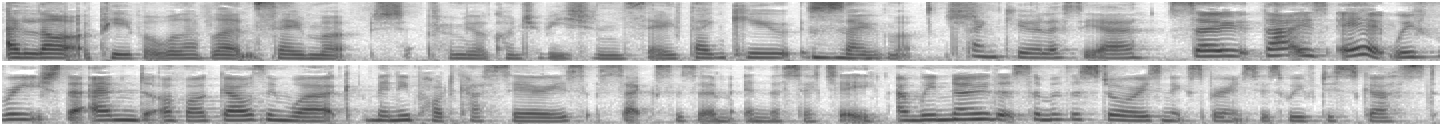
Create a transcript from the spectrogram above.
A lot of people will have learned so much from your contributions. So thank you mm-hmm. so much. Thank you, Alicia. So that is it. We've reached the end of our Girls in Work mini podcast series, Sexism in the City. And we know that some of the stories and experiences we've discussed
